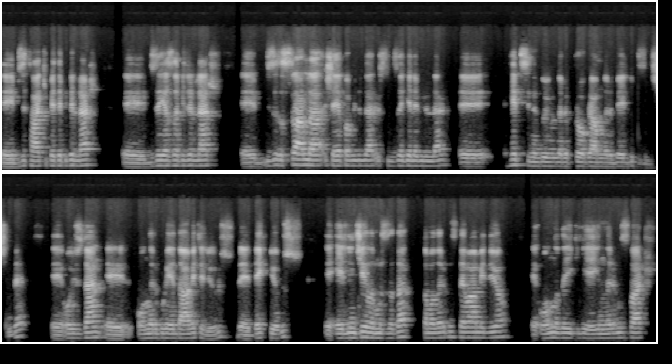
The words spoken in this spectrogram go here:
e, bizi takip edebilirler, e, bize yazabilirler, e, bizi ısrarla şey yapabilirler, üstümüze gelebilirler. E, hepsinin duyuruları, programları belli bizim için de. E, o yüzden e, onları buraya davet ediyoruz ve bekliyoruz. E, 50. yılımızda da kutlamalarımız devam ediyor. E, onunla da ilgili yayınlarımız var,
